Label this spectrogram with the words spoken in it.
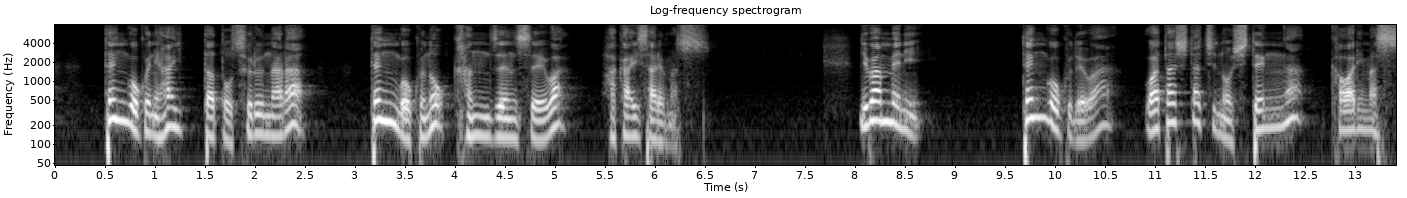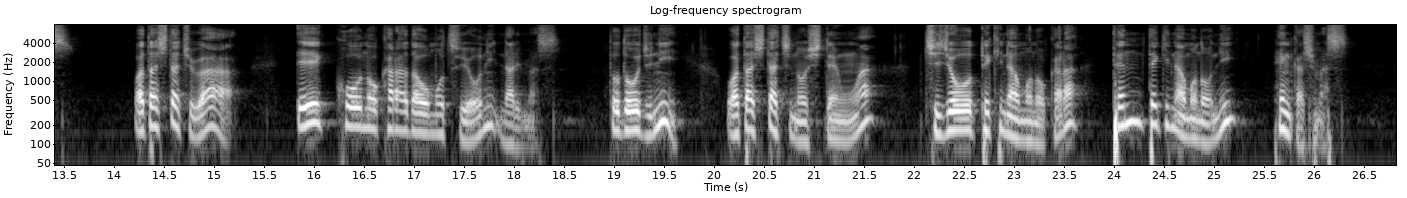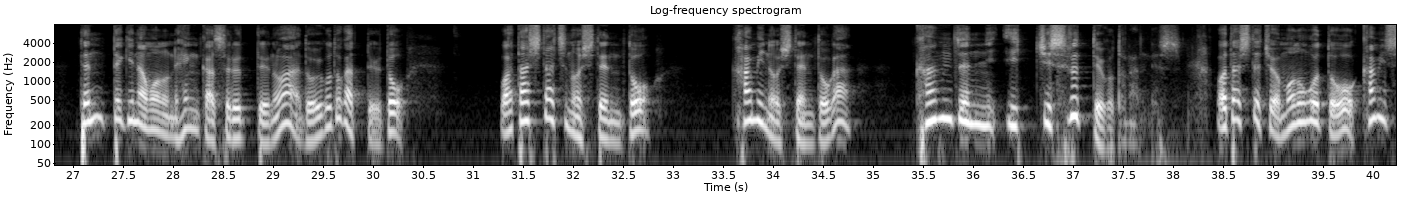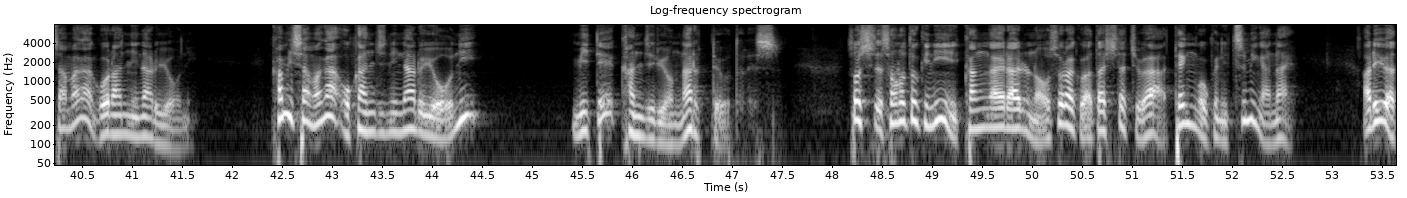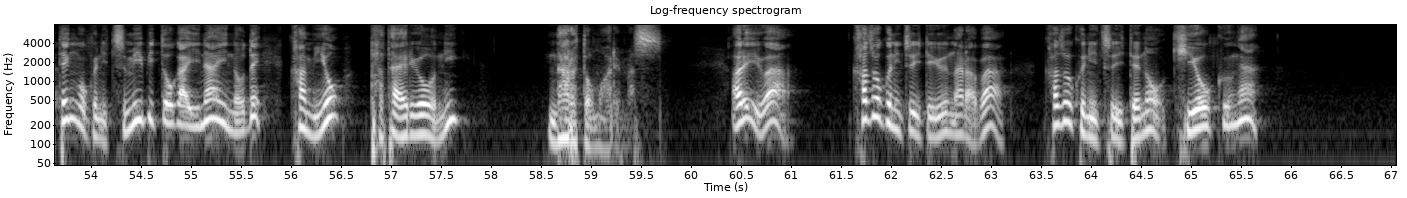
天国に入ったとするなら、天国の完全性は破壊されます。二番目に、天国では私たちの視点が変わります。私たちは栄光の体を持つようになります。と同時に私たちの視点は地上的なものから天的なものに変化します。天的なものに変化するっていうのはどういうことかっていうと、私たちの視点と神の視点とが完全に一致するっていうことなんです。私たちは物事を神様がご覧になるように、神様がお感じになるように見て感じるようになるっていうことです。そしてその時に考えられるのはおそらく私たちは天国に罪がない。あるいは天国に罪人がいないので神を称えるようになると思われます。あるいは家族について言うならば家族についての記憶が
